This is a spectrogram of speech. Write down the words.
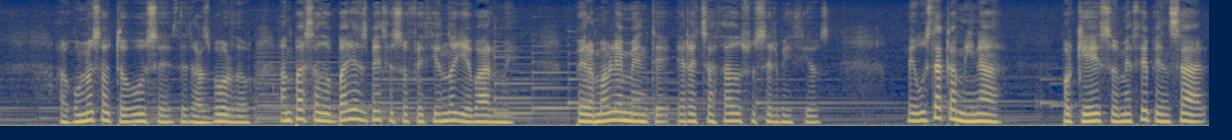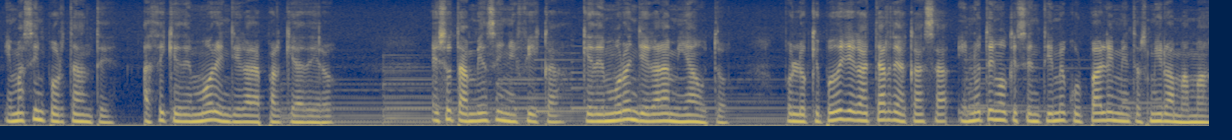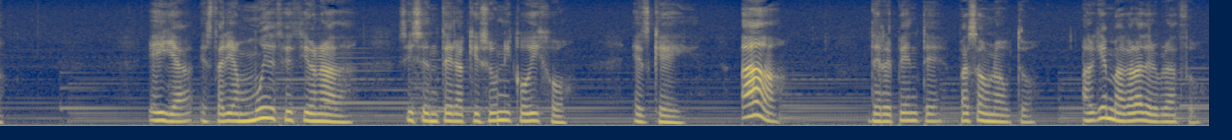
Algunos autobuses de transbordo han pasado varias veces ofreciendo llevarme, pero amablemente he rechazado sus servicios. Me gusta caminar, porque eso me hace pensar y más importante, hace que demore en llegar al parqueadero. Eso también significa que demoro en llegar a mi auto, por lo que puedo llegar tarde a casa y no tengo que sentirme culpable mientras miro a mamá. Ella estaría muy decepcionada si se entera que su único hijo es gay. ¡Ah! De repente pasa un auto. Alguien me agarra del brazo.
